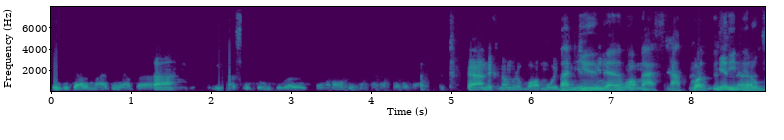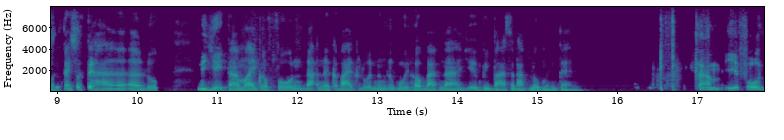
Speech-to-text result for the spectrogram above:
គឺពិចារណាសម្រាប់ សង្គមស៊ីវិលទាំងអស់ការនៅក្នុងរបបមួយបាទយើងពិបាកស្ដាប់គាត់មានរូបបន្តិចថាលោកនិយាយតាមមីក្រូហ្វូនដាក់នៅក្បែរខ្លួននឹងឬមួយក៏បែបណាយើងពិបាកស្ដាប់លោកមែនតើតាម earphone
